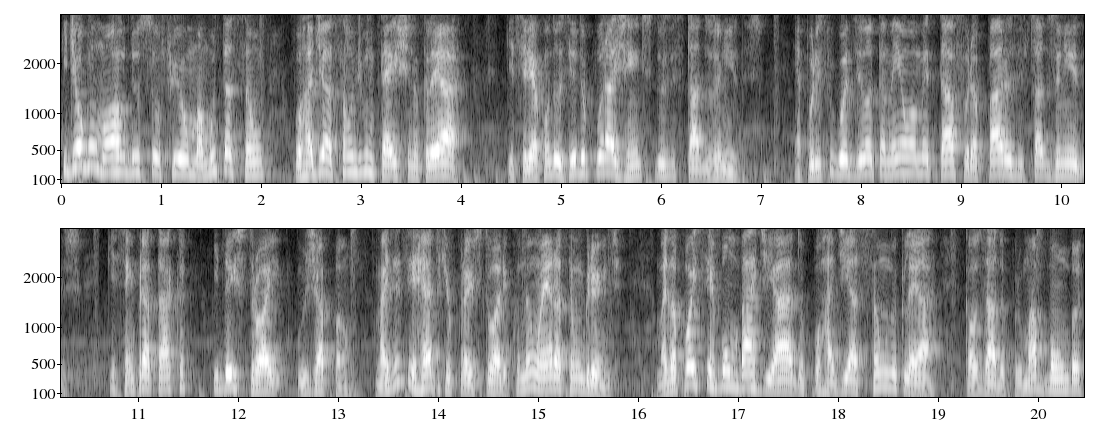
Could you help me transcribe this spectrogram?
que de algum modo sofreu uma mutação por radiação de um teste nuclear, que seria conduzido por agentes dos Estados Unidos. É por isso que o Godzilla também é uma metáfora para os Estados Unidos, que sempre ataca e destrói o Japão. Mas esse réptil pré-histórico não era tão grande. Mas após ser bombardeado por radiação nuclear causada por uma bomba,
